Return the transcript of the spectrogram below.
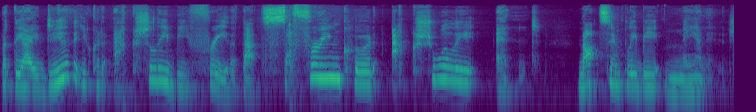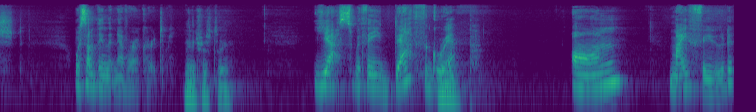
But the idea that you could actually be free, that that suffering could actually end, not simply be managed, was something that never occurred to me. Interesting. Yes, with a death hmm. grip on my food,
